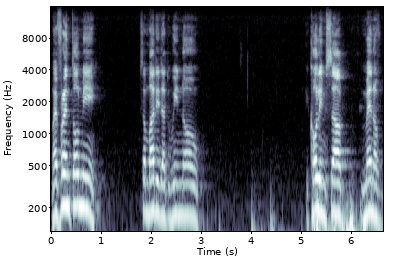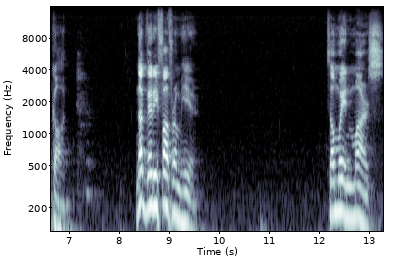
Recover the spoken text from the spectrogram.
My friend told me somebody that we know. He called himself man of God. Not very far from here. Somewhere in Mars.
